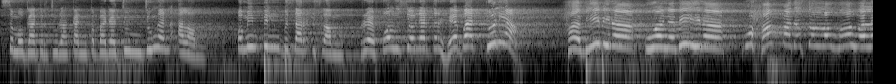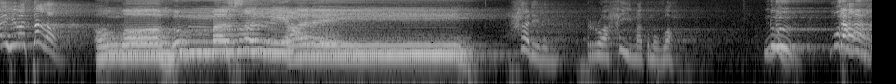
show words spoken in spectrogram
semoga tercurahkan kepada junjungan alam, pemimpin besar Islam, revolusioner terhebat dunia. Habibina wa nabiyina Muhammad sallallahu alaihi wasallam. Allahumma salli alaihi. Hadirin rahimakumullah. Nur, Muhammad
